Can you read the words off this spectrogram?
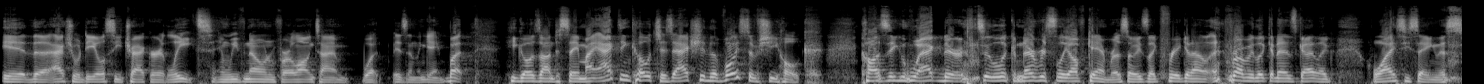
i the actual DLC tracker leaked, and we've known for a long time what is in the game. But he goes on to say, My acting coach is actually the voice of She Hulk, causing Wagner to look nervously off camera. So he's like freaking out and probably looking at his guy like, Why is he saying this?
